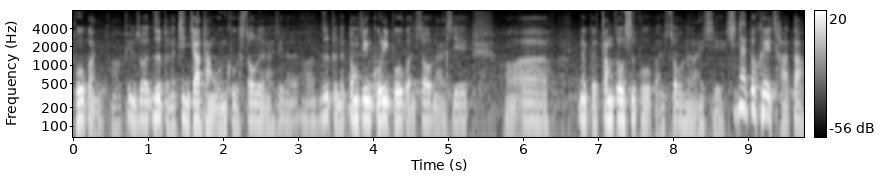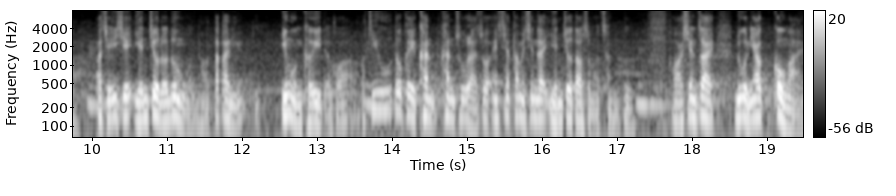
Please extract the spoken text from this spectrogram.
博物馆啊，譬如说日本的静家堂文库收了哪些呢？啊，日本的东京国立博物馆收哪些？哦，呃，那个漳州市博物馆收了哪一些？现在都可以查到，而且一些研究的论文哈，大概你英文可以的话，几乎都可以看看出来说，哎，现他们现在研究到什么程度？好，现在如果你要购买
